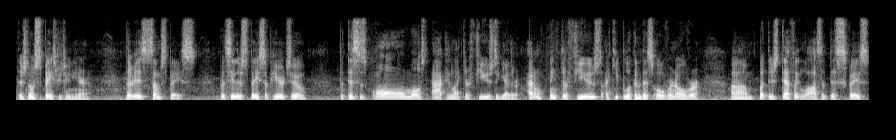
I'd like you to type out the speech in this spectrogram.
There's no space between here. There is some space, but see there's space up here too. But this is almost acting like they're fused together. I don't think they're fused. I keep looking at this over and over, um, but there's definitely loss of disk space.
